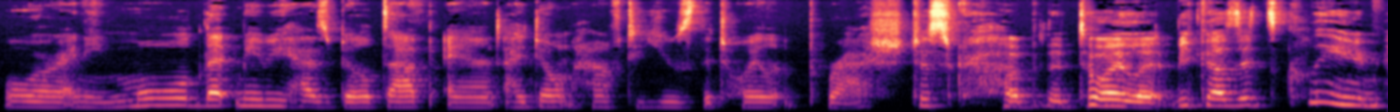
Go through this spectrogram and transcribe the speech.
or any mold that maybe has built up, and I don't have to use the toilet brush to scrub the toilet because it's clean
